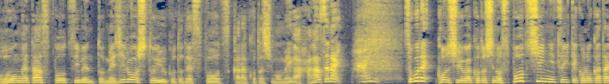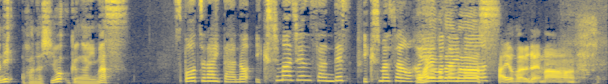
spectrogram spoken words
大型スポーツイベント目白押しということでスポーツから今年も目が離せない、はい、そこで今週は今年のスポーツシーンについてこの方にお話を伺います。スポーツライターの生島淳さんです。生島さんおはようございます。はいおはようございます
